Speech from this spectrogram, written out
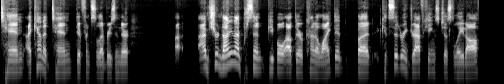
10, I counted 10 different celebrities in there. Uh, I'm sure 99% people out there kind of liked it, but considering DraftKings just laid off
